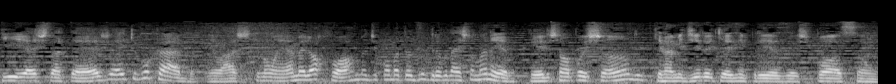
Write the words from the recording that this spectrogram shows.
que a estratégia é equivocada. Eu acho que não é a melhor forma de combater o desemprego desta maneira. Eles estão apostando que na medida que as empresas possam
